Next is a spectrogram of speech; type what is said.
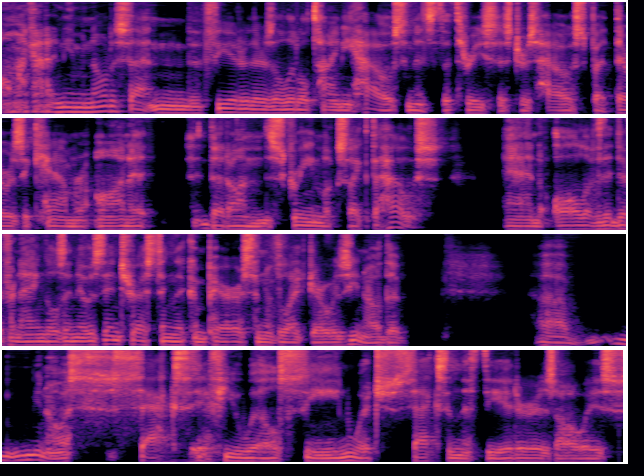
oh my God, I didn't even notice that. In the theater, there's a little tiny house and it's the Three Sisters house, but there was a camera on it that on the screen looks like the house and all of the different angles. And it was interesting the comparison of like there was, you know, the uh, you know, a sex, if you will, scene, which sex in the theater is always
